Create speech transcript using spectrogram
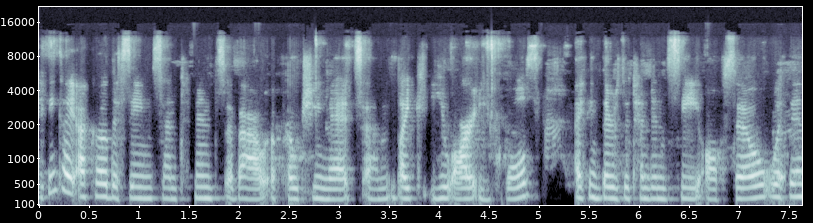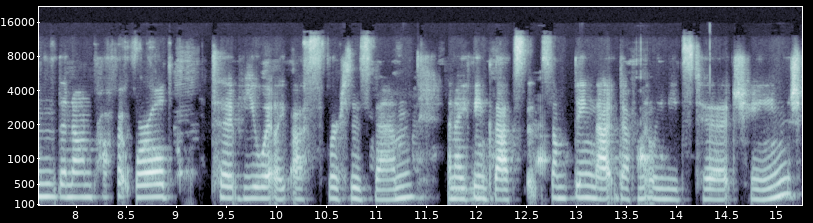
I think I echo the same sentiments about approaching it um, like you are equals. I think there's a tendency also within the nonprofit world to view it like us versus them. And I think that's something that definitely needs to change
